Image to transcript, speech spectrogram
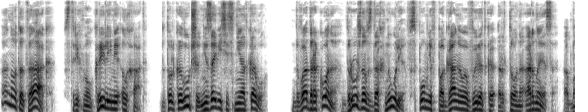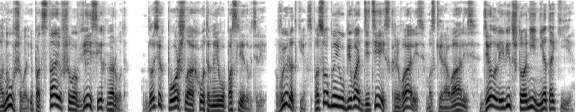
Оно-то так, встряхнул крыльями Элхат. Да только лучше не зависеть ни от кого. Два дракона дружно вздохнули, вспомнив поганого выродка Эртона Арнеса, обманувшего и подставившего весь их народ. До сих пор шла охота на его последователей. Выродки, способные убивать детей, скрывались, маскировались, делали вид, что они не такие.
